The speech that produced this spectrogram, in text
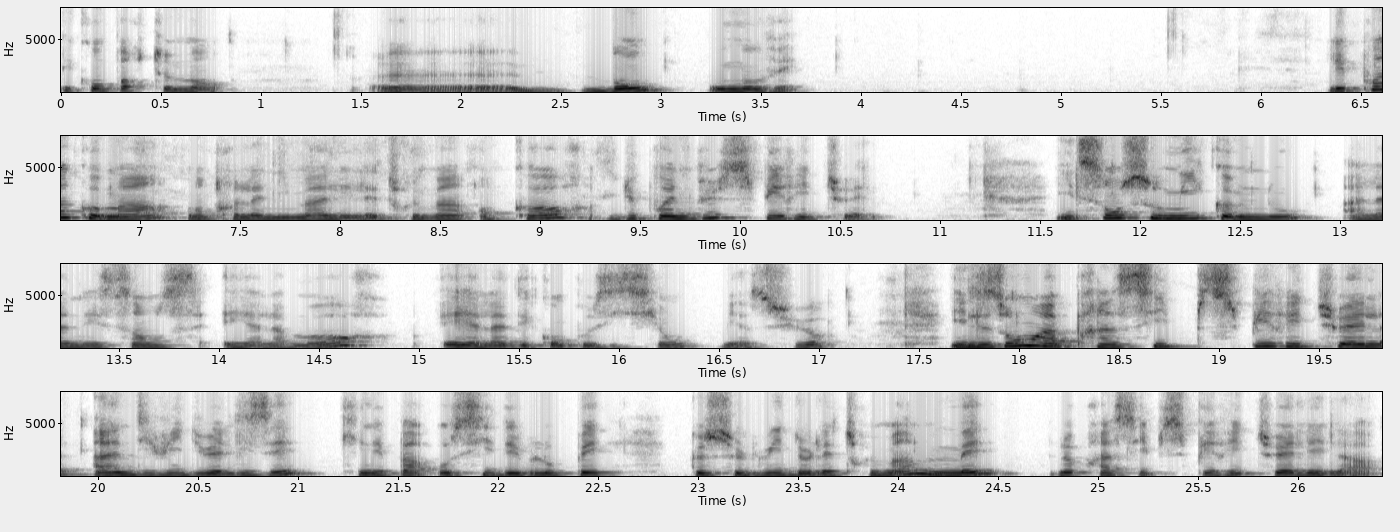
les comportements bons ou mauvais. Les points communs entre l'animal et l'être humain encore, du point de vue spirituel. Ils sont soumis comme nous à la naissance et à la mort et à la décomposition, bien sûr. Ils ont un principe spirituel individualisé qui n'est pas aussi développé que celui de l'être humain, mais le principe spirituel est là.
